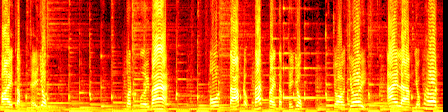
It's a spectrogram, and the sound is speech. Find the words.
bài tập thể dục Tuần 13 Ôn 8 động tác bài tập thể dục Trò chơi Ai làm giống hơn.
